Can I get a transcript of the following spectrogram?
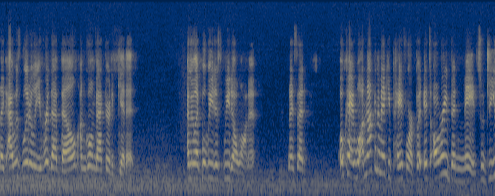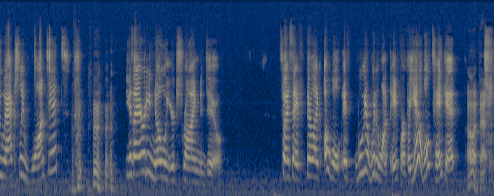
Like I was literally, you heard that bell? I'm going back there to get it. And they're like, well, we just we don't want it. And I said, okay, well, I'm not going to make you pay for it, but it's already been made. So do you actually want it? Because I already know what you're trying to do. So I say, they're like, oh well, if we don't, we don't want to pay for it, but yeah, we'll take it. oh, at that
